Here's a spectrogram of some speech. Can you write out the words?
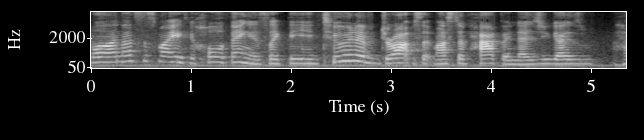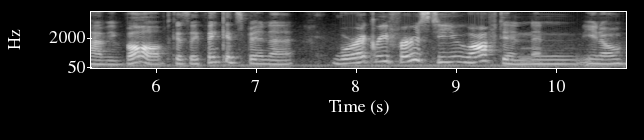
Well, and that's just my whole thing is like the intuitive drops that must have happened as you guys have evolved because I think it's been a Warwick refers to you often and you know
